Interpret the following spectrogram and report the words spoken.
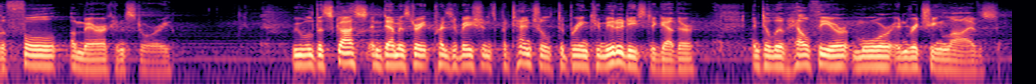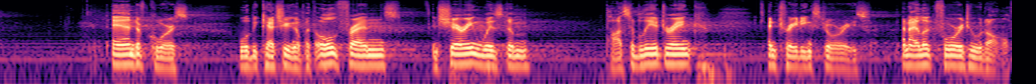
the full American story. We will discuss and demonstrate preservation's potential to bring communities together and to live healthier, more enriching lives. And of course, we'll be catching up with old friends and sharing wisdom, possibly a drink, and trading stories. And I look forward to it all.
